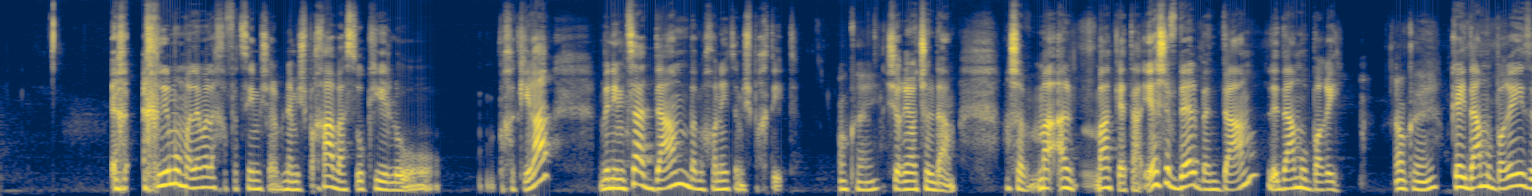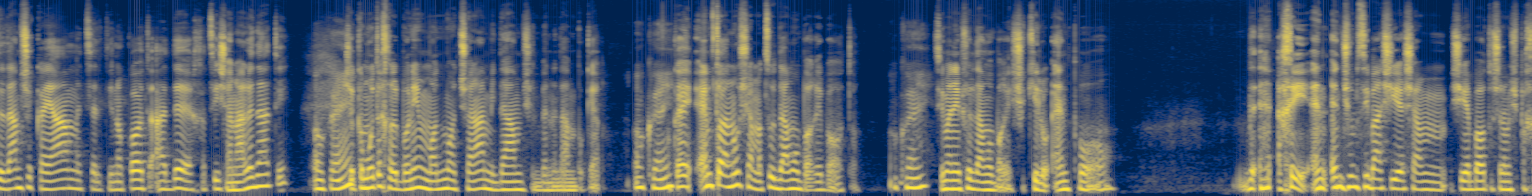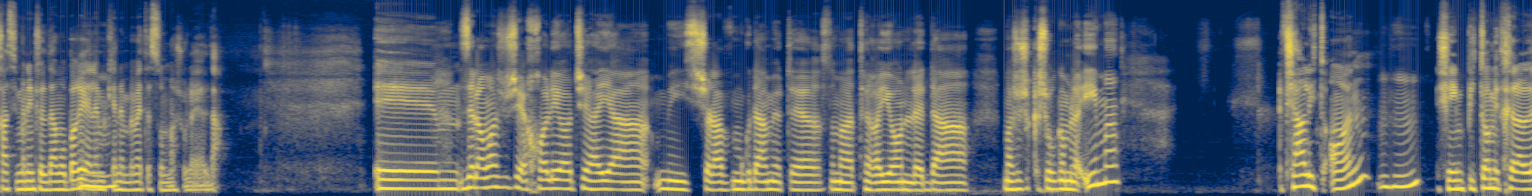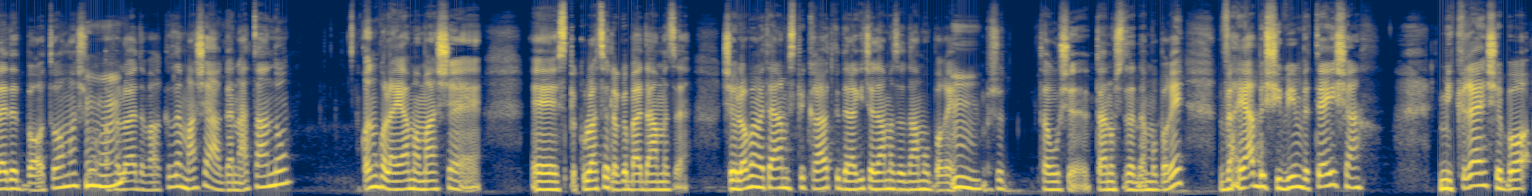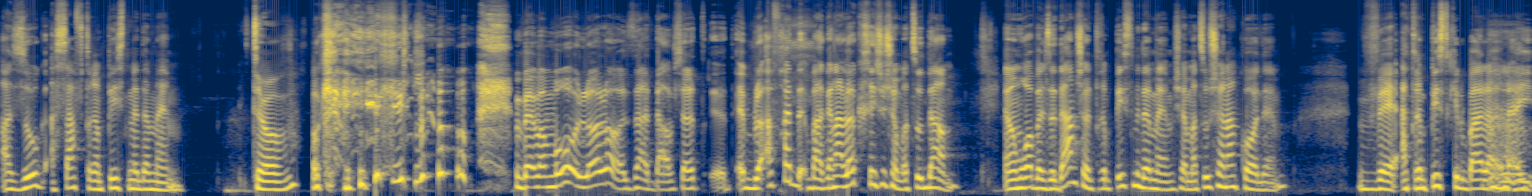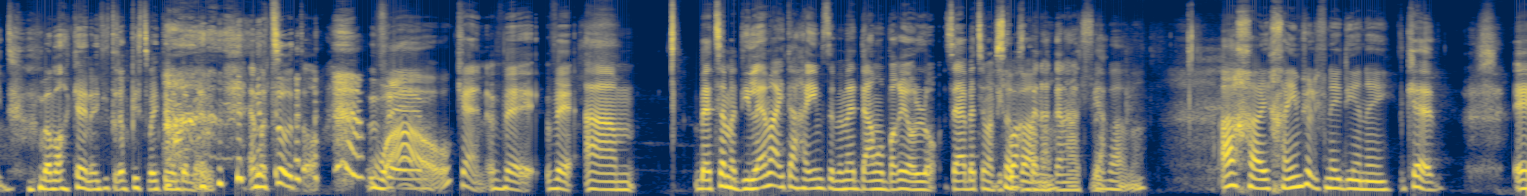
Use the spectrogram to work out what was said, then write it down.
הח- החרימו מלא מלא חפצים של בני משפחה ועשו כאילו חקירה, ונמצא דם במכונית המשפחתית, אוקיי. שאריות של דם. עכשיו, מה, מה הקטע? יש הבדל בין דם לדם עוברי. אוקיי. אוקיי, דם עוברי זה דם שקיים אצל תינוקות עד אה, חצי שנה לדעתי, אוקיי. שכמות החלבונים היא מאוד מאוד שונה מדם של בן אדם בוגר. אוקיי. אוקיי? הם טענו שהם מצאו דם עוברי באוטו. אוקיי. סימנים של דם עוברי, שכאילו אין פה... אחי, אין, אין שום סיבה שיהיה שם, שיהיה באוטו של המשפחה סימנים של דם עוברי, אלא אם Mhm. כן הם באמת עשו משהו לילדה. אמ, זה לא משהו שיכול להיות שהיה משלב מוקדם יותר, זאת אומרת, הריון, לידה, משהו שקשור גם לאימא? אפשר לטעון שאם פתאום התחילה ללדת באוטו או משהו, Mhm. אבל לא היה דבר כזה. מה שההגנה טענו, קודם כל היה ממש אה, ספקולציות לגבי הדם הזה, שלא באמת היה לה מספיק ראיות כדי להגיד שהדם הזה דם עוברי. Mm. פשוט טענו, ש... טענו שזה דם עוברי, והיה ב-79 מקרה שבו הזוג אסף טרמפיסט מדמם. טוב. אוקיי, כאילו, והם אמרו, לא, לא, זה הדם של... הם לא, אף אחד בהגנה לא הכחישו שהם מצאו דם. הם אמרו, אבל זה דם של טרמפיסט מדמם שהם מצאו שנה קודם. והטרמפיסט כאילו בא לה- להעיד, ואמר, כן, הייתי טרמפיסט והייתי מדמם. הם מצאו אותו. וואו. כן, ובעצם הדילמה הייתה האם זה באמת דם עוברי או לא. זה היה בעצם הוויכוח בין ההגנה לתביעה. סבבה. אה, חי, חיים שלפני DNA. כן. אמ,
